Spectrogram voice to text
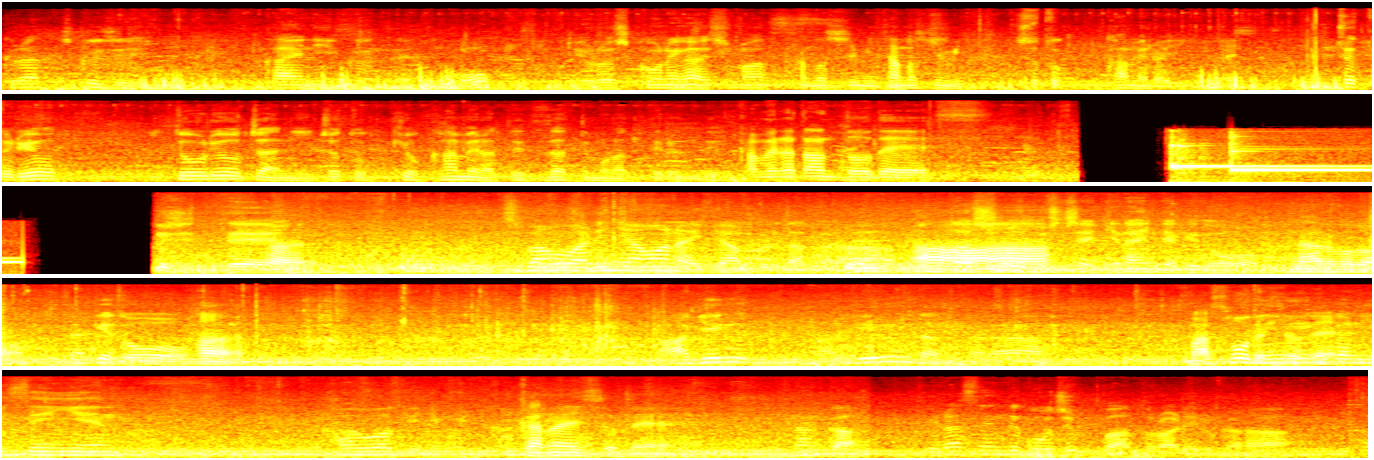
クラッチくじ買いに行くんでよろしくお願いします。楽しみ楽しみ。ちょっとカメラいい。ちょっとりょう伊藤亮ちゃんにちょっと今日カメラ手伝ってもらってるんで。カメラ担当です、くじって、は一番割に合わないギャンブルだから本当あはー勝負しちゃいけないんだけど。いなるほど。だけどはあげるあげるんだったらいまあそうですよ1000円かね2000円買うわけにもい行かないですよね。なんかテラ戦で50%取られるから。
